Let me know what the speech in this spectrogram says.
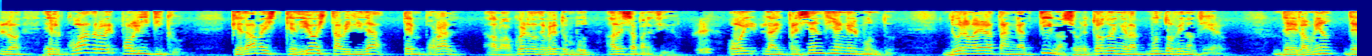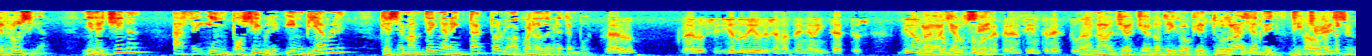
los, el cuadro político que, daba, que dio estabilidad temporal a los acuerdos de Bretton Woods ha desaparecido. Sí. Hoy la presencia en el mundo de una manera tan activa, sobre todo en el mundo financiero, de la Unión de Rusia y de China, hace imposible, inviable, que se mantengan intactos los acuerdos de Bretton Woods. Claro, claro, si yo no digo que se mantengan intactos, digo no, que son como referencia intelectual. No, no, yo, yo no digo que tú hayas dicho no, eso.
